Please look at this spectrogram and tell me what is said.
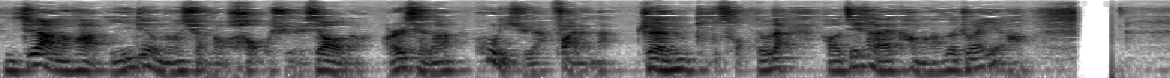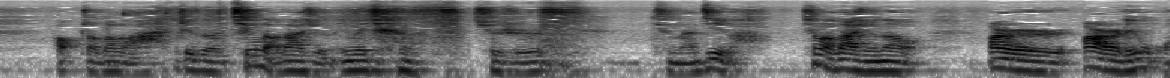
你这样的话一定能选到好学校的，而且呢，护理学发展的真不错，对不对？好，接下来看看它的专业啊。好，找到了啊！这个青岛大学呢，因为这个 确实挺难记的。青岛大学呢，二二零五，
